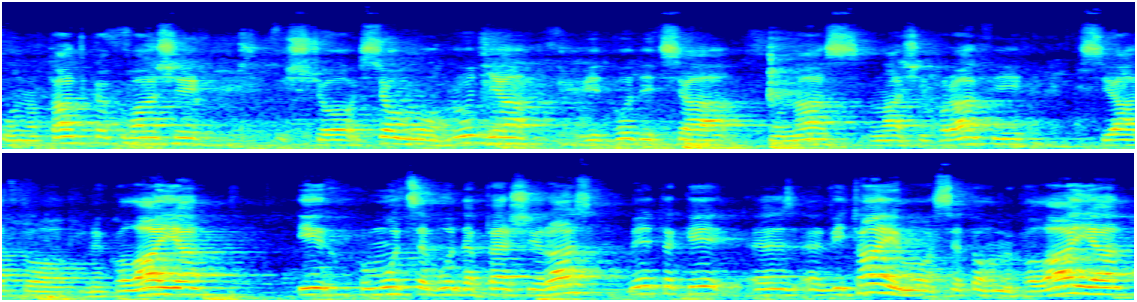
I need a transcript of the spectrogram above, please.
у нотатках ваших, що 7 грудня відбудеться у нас в нашій парафії свято Миколая. І кому це буде перший раз, ми таки е, е, вітаємо Святого Миколая.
